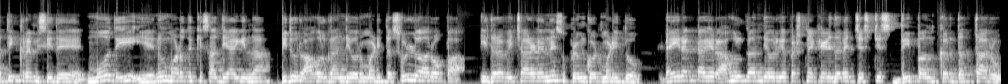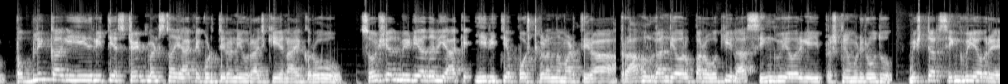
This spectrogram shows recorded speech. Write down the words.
ಅತಿಕ್ರಮಿಸಿದೆ. ಮೋದಿ ಏನೂ ಮಾಡೋದಕ್ಕೆ ಸಾಧ್ಯ ಆಗಿಲ್ಲ. ಇದು ರಾಹುಲ್ ಗಾಂಧಿ ಅವರು ಮಾಡಿದ್ದ ಸುಳ್ಳು ಆರೋಪ. ಇದರ ವಿಚಾರಣೆನೇ ಸುಪ್ರೀಂ ಕೋರ್ಟ್ ಮಾಡಿದ್ದು. ಡೈರೆಕ್ಟ್ ಆಗಿ ರಾಹುಲ್ ಗಾಂಧಿ ಅವರಿಗೆ ಪ್ರಶ್ನೆ ಕೇಳಿದರೆ ಜಸ್ಟಿಸ್ ದೀಪಂಕರ್ ದತ್ತಾರು. ಪಬ್ಲಿಕ್ ಆಗಿ ಈ ರೀತಿಯ ಸ್ಟೇಟ್ಮೆಂಟ್ಸ್ನ ಯಾಕೆ ಕೊಡ್ತೀರಾ ನೀವು ರಾಜಕೀಯ ನಾಯಕರು? ಸೋಷಿಯಲ್ ಮೀಡಿಯಾದಲ್ಲಿ ಯಾಕೆ ಈ ರೀತಿಯ ಪೋಸ್ಟ್ ಗಳನ್ನ ಮಾಡ್ತೀರಾ? ರಾಹುಲ್ ಗಾಂಧಿ ಅವರ ಪರ ವಕೀಲ ಸಿಂಘ್ವಿ ಅವರಿಗೆ ಈ ಪ್ರಶ್ನೆ ಮಾಡಿರುವುದು ಮಿಸ್ಟರ್ ಸಿಂಘ್ವಿ ಅವರೇ,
